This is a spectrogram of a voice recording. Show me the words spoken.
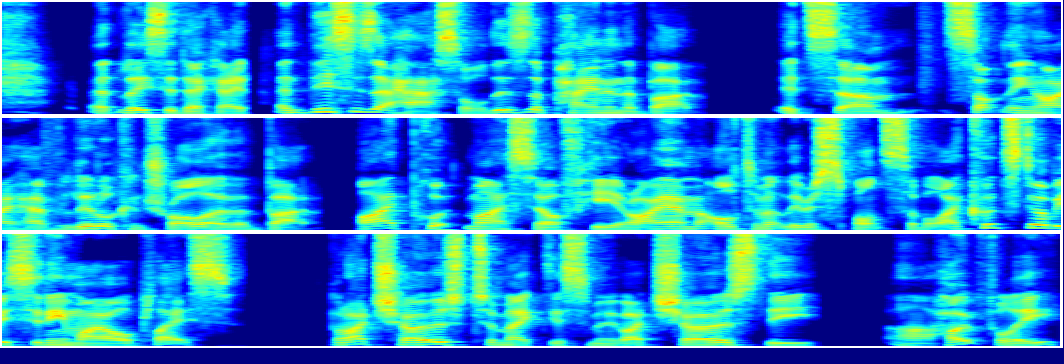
at least a decade. And this is a hassle. This is a pain in the butt. It's um, something I have little control over, but I put myself here. I am ultimately responsible. I could still be sitting in my old place, but I chose to make this move. I chose the, uh, hopefully,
